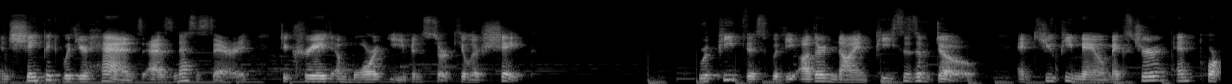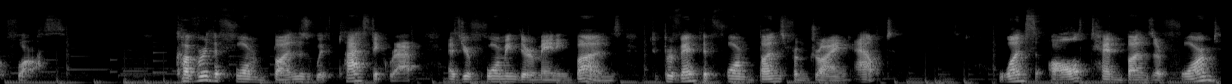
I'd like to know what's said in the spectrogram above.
And shape it with your hands as necessary to create a more even circular shape. Repeat this with the other 9 pieces of dough and Kewpie mayo mixture and pork floss. Cover the formed buns with plastic wrap as you're forming the remaining buns to prevent the formed buns from drying out. Once all 10 buns are formed,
